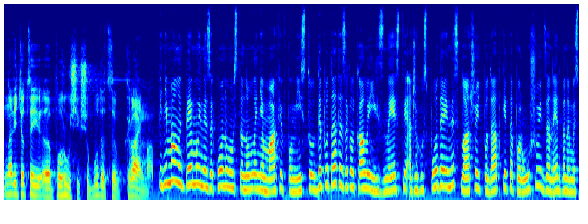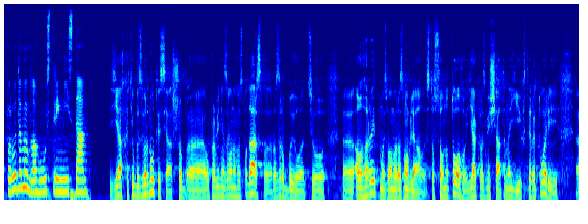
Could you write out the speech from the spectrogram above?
навіть оцей е, погрузчик, що буде, це вкрай мало. Піднімали тему й незаконного встановлення мафів по місту. Депутати закликали їх знести, адже господарі не сплачують податки та порушують занедбаними спорудами благоустрій міста. Я хотів би звернутися, щоб е, управління зеленого господарства розробило цю е, алгоритм. Ми з вами розмовляли стосовно того, як розміщати на їх території е,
